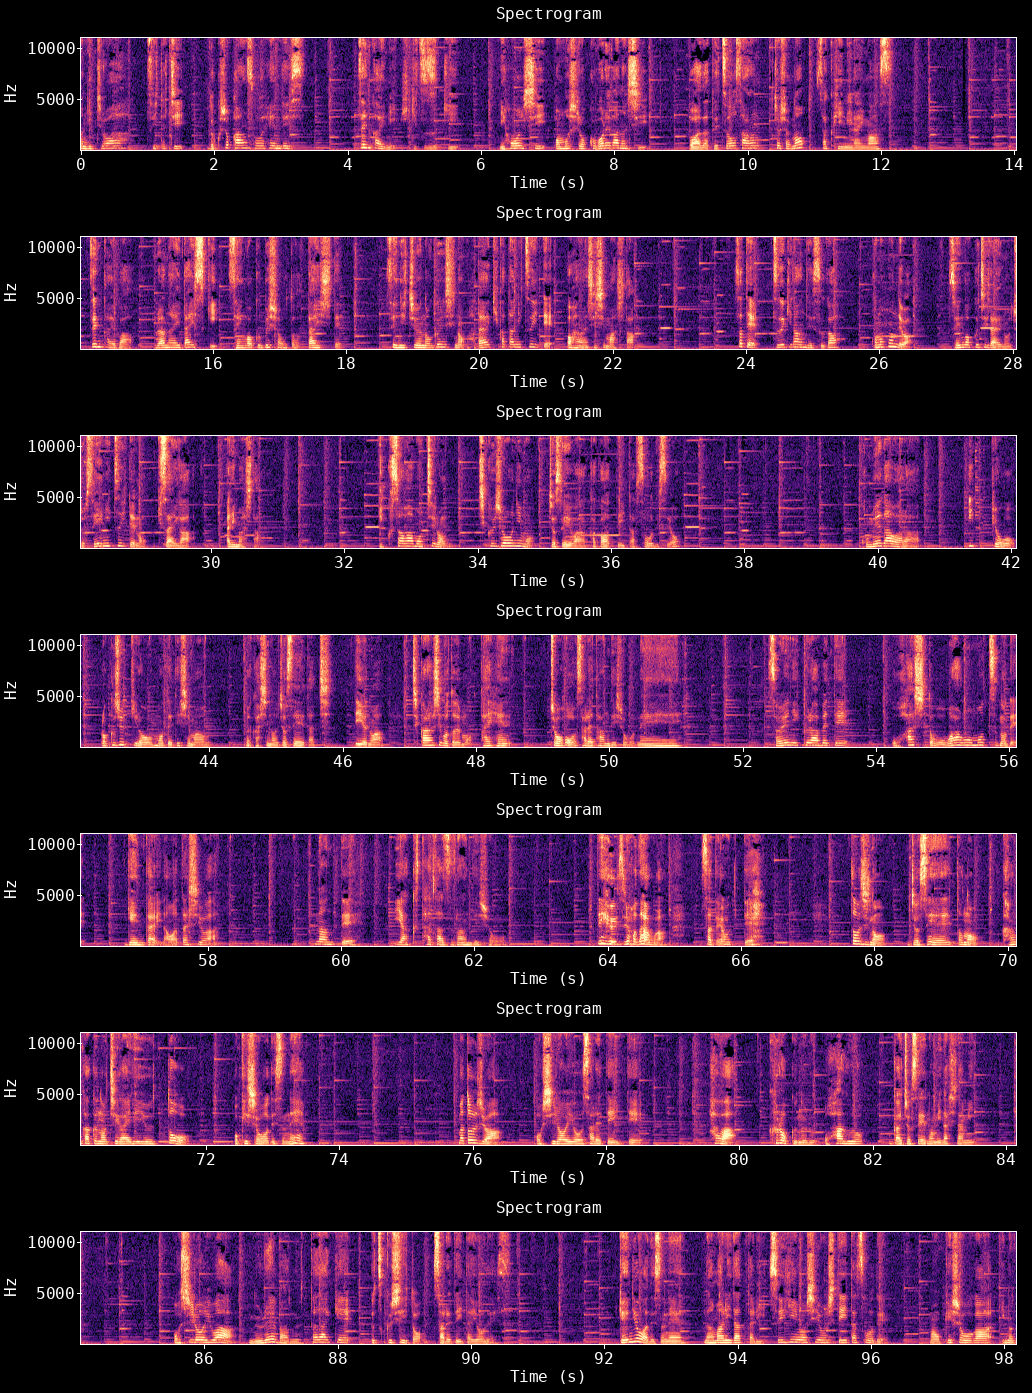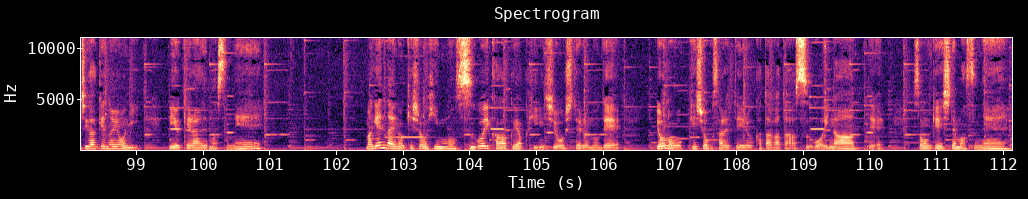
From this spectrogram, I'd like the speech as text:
こんにちは。1日読書感想編です。前回に引き続き日本史面白こぼれ話小和田哲夫さん著書の作品になります。前回は占い大好き戦国武将と題して戦時中の軍師の働き方についてお話ししました。さて続きなんですがこの本では戦国時代の女性についての記載がありました。戦はもちろん築城にも女性は関わっていたそうですよ。米俵1票60キロを持ててしまう昔の女性たちっていうのは力仕事でも大変重宝されたんでしょうね。それに比べてお箸とお椀を持つので限界な私はなんて役立たずなんでしょう。っていう冗談はさておきて当時の女性との感覚の違いで言うとお化粧ですね、まあ、当時はおしろいをされていて歯は黒く塗るおはぐが女性の身だしなみおしろいは塗れば塗っただけ美しいとされていたようです。原料はですね鉛だったり水銀を使用していたそうで、まあ、お化粧が命がけのように見受けられますね、まあ、現代の化粧品もすごい化学薬品使用してるので世のお化粧されている方々すごいなって尊敬してますね。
